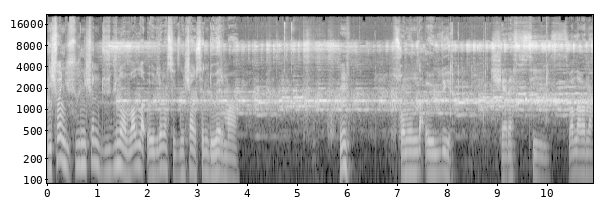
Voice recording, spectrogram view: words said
Nişan şu nişan düzgün al. Valla öldüremezsek nişan seni döverim ha. Hı. Sonunda öldü. Şerefsiz. Valla bana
